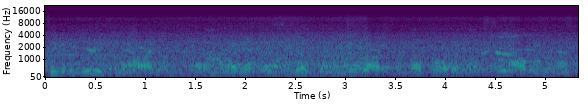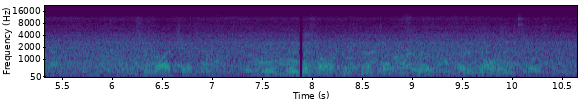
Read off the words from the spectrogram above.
think of the Erie Canal, I don't, I don't know when it was built, but it was across from Buffalo to Albion to Rochester. It, it was all peanuts, I mean, or, you know,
